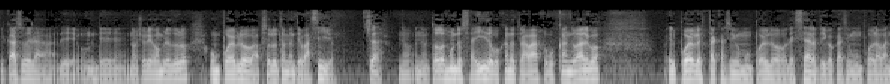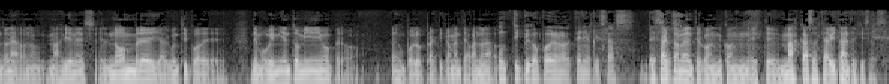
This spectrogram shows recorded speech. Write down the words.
el caso de, la, de, de No llores hombre duro, un pueblo absolutamente vacío. Claro. ¿no? Todo el mundo se ha ido buscando trabajo, buscando algo el pueblo está casi como un pueblo desértico, casi como un pueblo abandonado, ¿no? Más bien es el nombre y algún tipo de, de movimiento mínimo, pero es un pueblo prácticamente abandonado. Un típico pueblo norteño quizás. Exactamente, con, con este, más casas que habitantes quizás.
